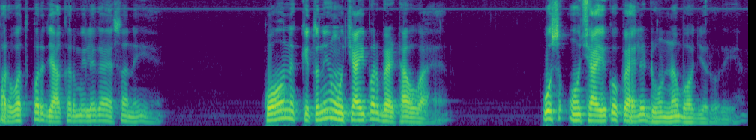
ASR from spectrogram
पर्वत पर जाकर मिलेगा ऐसा नहीं है। कौन कितनी ऊंचाई पर बैठा हुआ है, उस ऊंचाई को पहले ढूंढना बहुत ज़रूरी है।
